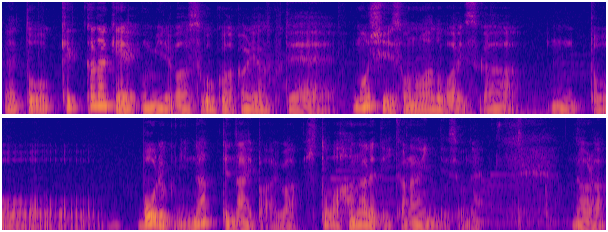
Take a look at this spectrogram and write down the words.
えっと、結果だけを見ればすごく分かりやすくてもしそのアドバイスが、うんと、暴力になってない場合は人は離れていかないんですよね。だから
